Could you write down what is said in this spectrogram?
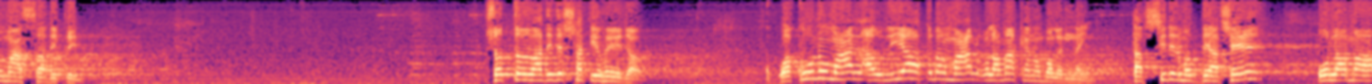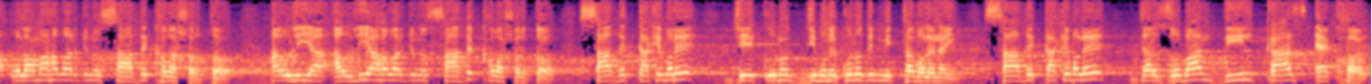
সত্যবাদীদের সাথে হয়ে যাও। অকুনু মাল আউলিয়া অথবা মাল ওলামা কেন বলেন নাই? তাফসিরের মধ্যে আছে, ওলামা ওলামা হওয়ার জন্য সাদেক খাওয়া শর্ত আউলিয়া আউলিয়া হওয়ার জন্য সাদেক খাওয়া শর্ত। সাদেক কাকে বলে? যে কোন জীবনে কোনোদিন মিথ্যা বলে নাই। সাদেক কাকে বলে? যার জোবান, দিল, কাজ এক হয়।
